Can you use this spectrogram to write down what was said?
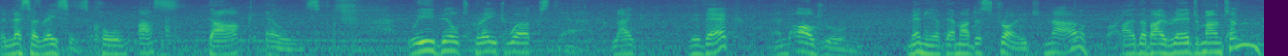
The lesser races call us Dark Elves. We built great works there, like Vivec and Ald'ruhn. Many of them are destroyed now, either by Red Mountain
